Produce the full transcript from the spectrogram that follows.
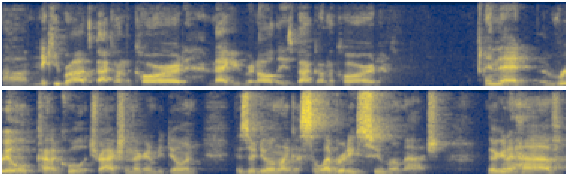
Um, Nicky Rod's back on the card. Maggie Rinaldi's back on the card. And then the real kind of cool attraction they're going to be doing is they're doing like a celebrity sumo match. They're going to have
